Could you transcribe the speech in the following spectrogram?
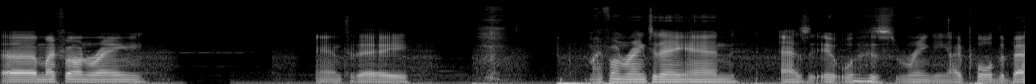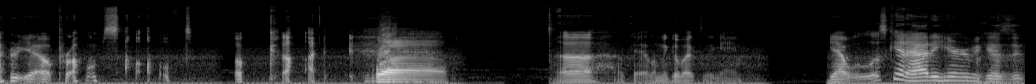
uh, my phone rang, and today, my phone rang today, and as it was ringing, I pulled the battery out. Problem solved. Oh God. wow. Uh, okay, let me go back to the game. Yeah, well, let's get out of here because it.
